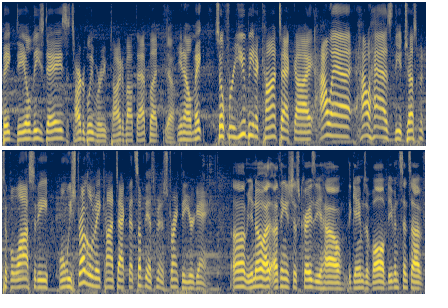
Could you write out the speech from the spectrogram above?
big deal these days. It's hard to believe we're even talking about that, but yeah. you know, make so for you being a contact guy, how uh, how has the adjustment to velocity when we struggle to make contact? That's something that's been a strength of your game. Um, you know, I, I, think it's just crazy how the game's evolved. Even since I've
